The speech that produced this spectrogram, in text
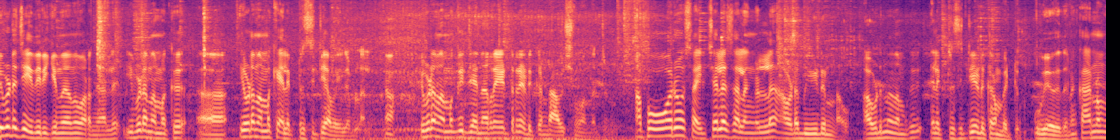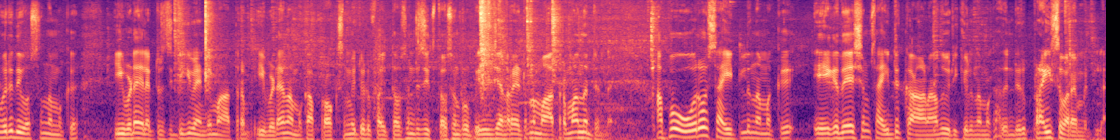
ഇവിടെ ചെയ്തിരിക്കുന്നതെന്ന് പറഞ്ഞാൽ ഇവിടെ നമുക്ക് ഇവിടെ നമുക്ക് ഇലക്ട്രിസിറ്റി അവൈലബിൾ അല്ല? ഇവിടെ നമുക്ക് ജനറേറ്റർ എടുക്കേണ്ട ആവശ്യം വന്നിട്ടുണ്ട്. അപ്പോൾ ഓരോ സൈ ചില സ്ഥലങ്ങളിൽ അവിടെ വീടുണ്ടാവും. അവിടുന്ന് നമുക്ക് ഇലക്ട്രിസിറ്റി എടുക്കാൻ പറ്റും ഉപയോഗത്തിന്. കാരണം ഒരു ദിവസം നമുക്ക് ഇവിടെ ഇലക്ട്രിസിറ്റിക്ക് വേണ്ടി മാത്രം ഇവിടെ നമുക്ക് അപ്രോക്സിമേറ്റ് ഒരു five thousand six thousand rupees ജനറേറ്ററിന് മാത്രം വന്നിട്ടുണ്ട്. അപ്പോൾ ഓരോ സൈറ്റിലും നമുക്ക് ഏകദേശം സൈറ്റ് കാണാതെ ഒരിക്കലും നമുക്ക് അതിന്റെ ഒരു പ്രൈസ് പറയാൻ പറ്റില്ല.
